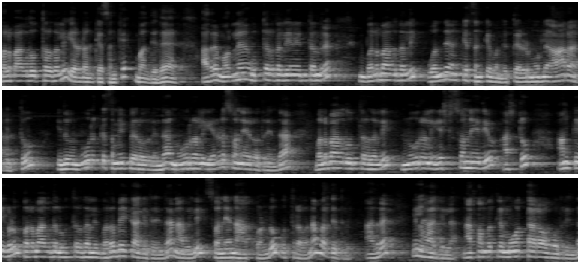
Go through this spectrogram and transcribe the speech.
ಬಲಭಾಗದ ಉತ್ತರದಲ್ಲಿ ಎರಡು ಅಂಕಿಯ ಸಂಖ್ಯೆ ಬಂದಿದೆ. ಆದರೆ ಮೊದಲನೇ ಉತ್ತರದಲ್ಲಿ ಏನಿತ್ತಂದರೆ, ಬಲಭಾಗದಲ್ಲಿ ಒಂದೇ ಅಂಕಿಯ ಸಂಖ್ಯೆ ಬಂದಿತ್ತು. ಎರಡು ಮೂರನೇ ಆರಾಗಿತ್ತು ಇದು ನೂರಕ್ಕೆ ಸಮೀಪ ಇರೋದ್ರಿಂದ, ನೂರರಲ್ಲಿ ಎರಡು ಸೊನ್ನೆ ಇರೋದ್ರಿಂದ ಬಲಭಾಗದ ಉತ್ತರದಲ್ಲಿ ನೂರಲ್ಲಿ ಎಷ್ಟು ಸೊನ್ನೆ ಇದೆಯೋ ಅಷ್ಟು ಅಂಕೆಗಳು ಬಲಭಾಗದಲ್ಲಿ ಉತ್ತರದಲ್ಲಿ ಬರಬೇಕಾಗಿದ್ದರಿಂದ ನಾವಿಲ್ಲಿ ಸೊನ್ನೆಯನ್ನು ಹಾಕ್ಕೊಂಡು ಉತ್ತರವನ್ನು ಬರೆದಿದ್ವಿ. ಆದರೆ ಇಲ್ಲಿ ಹಾಗಿಲ್ಲ. ನಾಲ್ಕೊಂಬತ್ತಲೆ ಮೂವತ್ತಾರು ಆಗೋದ್ರಿಂದ,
